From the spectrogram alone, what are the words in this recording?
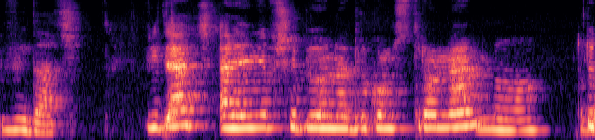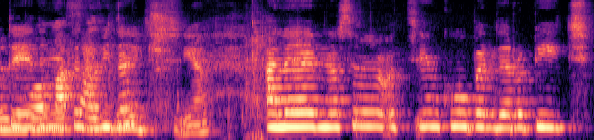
Widać. Widać, ale nie przebiło na drugą stronę. No. Tutaj by jedynie tak widać? Ale w następnym odcinku będę robić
